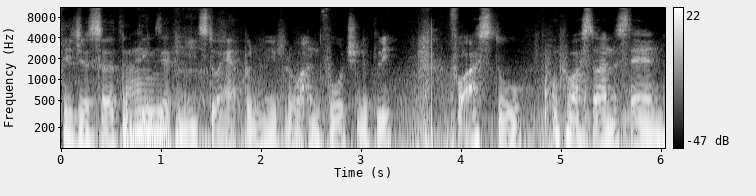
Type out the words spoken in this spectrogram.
there's just certain things that needs to happen, maybe, bro. Unfortunately, for us to for us to understand.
